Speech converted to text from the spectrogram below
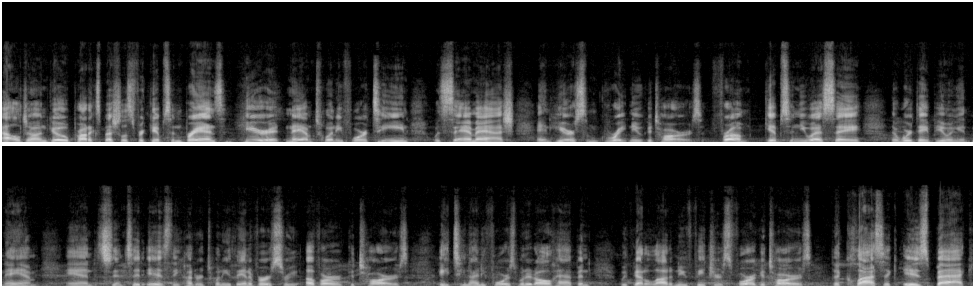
Al John Go, product specialist for Gibson Brands here at NAMM 2014 with Sam Ash. And here are some great new guitars from Gibson USA that we're debuting at NAMM. And since it is the 120th anniversary of our guitars, 1894 is when it all happened, we've got a lot of new features for our guitars. The Classic is back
